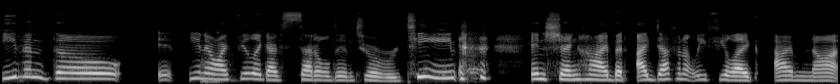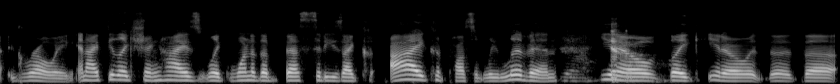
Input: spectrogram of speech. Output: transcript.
even though it, you know, I feel like I've settled into a routine in Shanghai, but I definitely feel like I'm not growing. And I feel like Shanghai is like one of the best cities I could, I could possibly live in. Yeah. You know, like, you know, the the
